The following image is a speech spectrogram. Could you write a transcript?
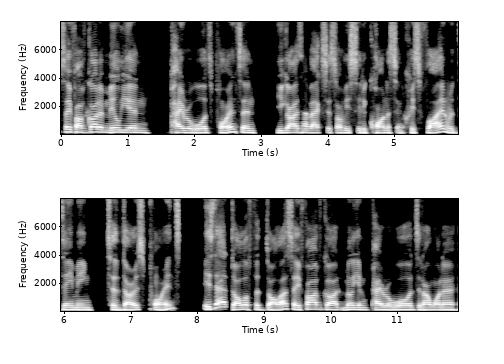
So if I've got a million pay rewards points. And you guys have access, obviously, to Qantas and KrisFlyer and redeeming to those points. Is that dollar for dollar? So if I've got million pay rewards and I want to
